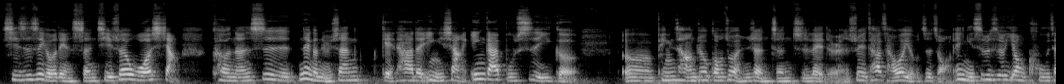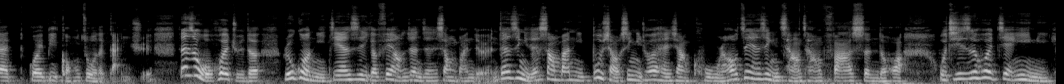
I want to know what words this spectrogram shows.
其实是有点生气，所以我想可能是那。那个女生给他的印象应该不是一个呃平常就工作很认真之类的人，所以他才会有这种哎，你是不是用哭在规避工作的感觉？但是我会觉得，如果你今天是一个非常认真上班的人，但是你在上班你不小心你就会很想哭，然后这件事情常常发生的话，我其实会建议你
